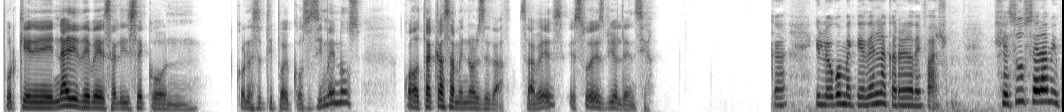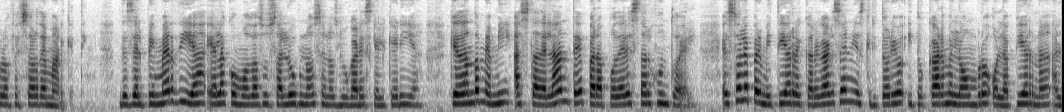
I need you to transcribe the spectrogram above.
porque nadie debe de salirse con, con ese tipo de cosas, y menos cuando atacas a menores de edad, ¿sabes? Eso es violencia. y luego me quedé en la carrera de fashion. Jesús era mi profesor de marketing. Desde el primer día, él acomodó a sus alumnos en los lugares que él quería, quedándome a mí hasta adelante para poder estar junto a él. Esto le permitía recargarse en mi escritorio y tocarme el hombro o la pierna. Al...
